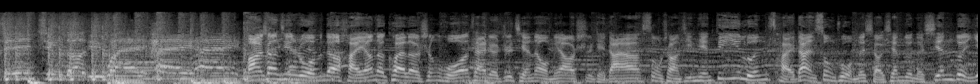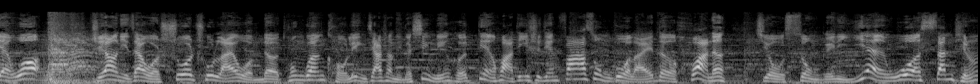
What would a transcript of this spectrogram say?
尽情的体会。嘿嘿。马上进入我们的海洋的快乐生活。在这之前呢，我们要是给大家送上今天第一轮彩蛋，送出我们的小鲜炖的鲜炖燕窝。只要你在我说出来我们的通关口令，加上你的姓名和电话，第一时间发送过来的话呢，就送给你燕窝三瓶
